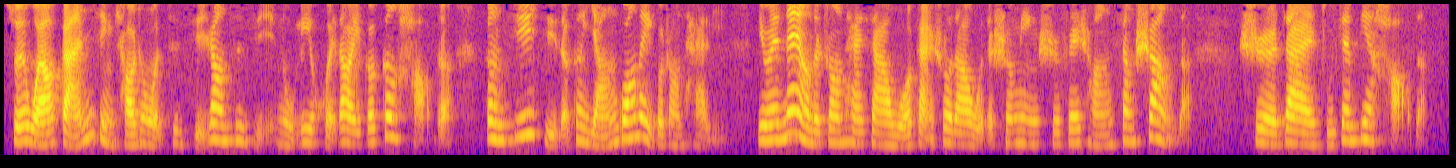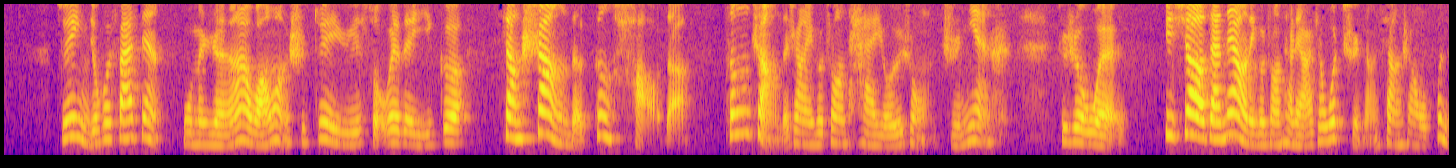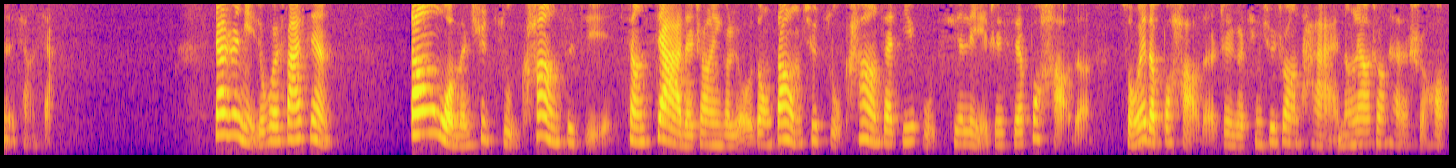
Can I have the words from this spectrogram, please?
所以我要赶紧调整我自己，让自己努力回到一个更好的、更积极的、更阳光的一个状态里，因为那样的状态下，我感受到我的生命是非常向上的，是在逐渐变好的。所以你就会发现，我们人啊，往往是对于所谓的一个向上的、更好的增长的这样一个状态，有一种执念，就是我必须要在那样的一个状态里，而且我只能向上，我不能向下。但是你就会发现，当我们去阻抗自己向下的这样一个流动，当我们去阻抗在低谷期里这些不好的、所谓的不好的这个情绪状态、能量状态的时候，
